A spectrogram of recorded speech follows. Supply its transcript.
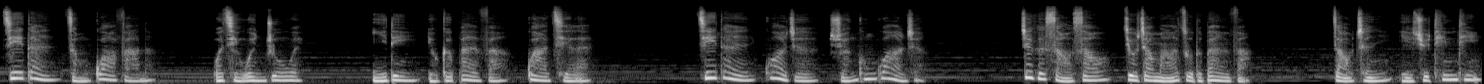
鸡蛋怎么挂法呢？我请问诸位，一定有个办法挂起来。鸡蛋挂着，悬空挂着。这个嫂嫂就照马祖的办法，早晨也去听听。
